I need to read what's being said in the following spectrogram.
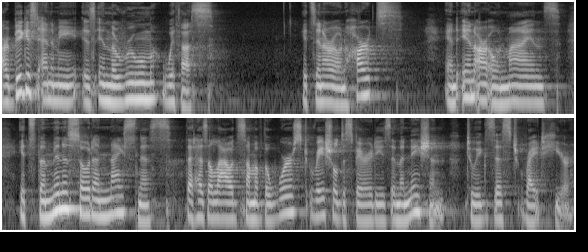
Our biggest enemy is in the room with us. It's in our own hearts, and in our own minds, it's the Minnesota niceness that has allowed some of the worst racial disparities in the nation to exist right here.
